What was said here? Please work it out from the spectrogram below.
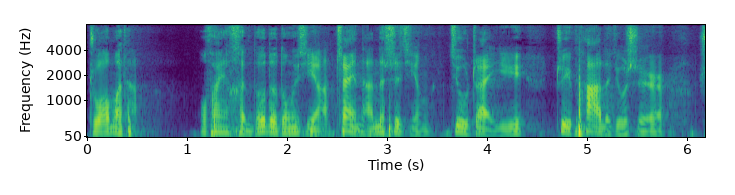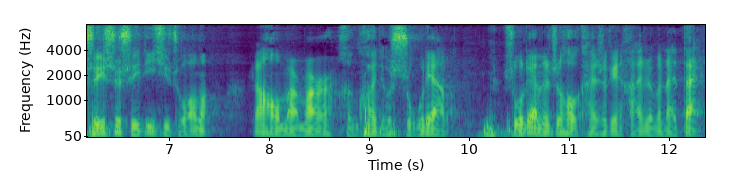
琢磨它。我发现很多的东西啊，再难的事情就在于最怕的就是。随时随地去琢磨，然后慢慢很快就熟练了。熟练了之后，开始给孩子们来带。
